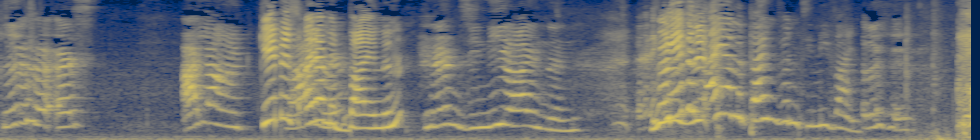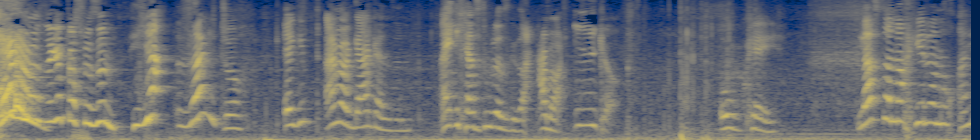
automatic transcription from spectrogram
Gehe es Eier mit Gäbe es Eier mit Beinen, Hören Sie nie einen. würden Gäbe es. Eier mit Beinen, würden sie nie weinen. Richtig. Hä, was ergibt das für Sinn? Ja, sag ich doch. Ergibt einmal gar keinen Sinn. Eigentlich hast du das gesagt, aber egal. Okay. Lass danach jeder noch ein.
